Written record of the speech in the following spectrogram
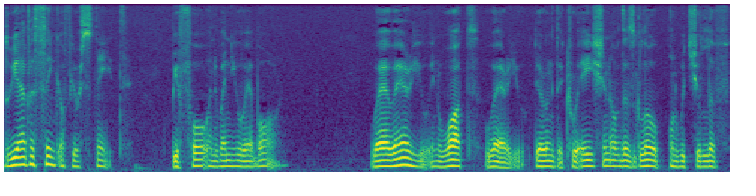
Do you ever think of your state before and when you were born? Where were you and what were you during the creation of this globe on which you live,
